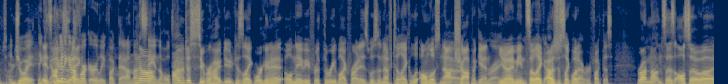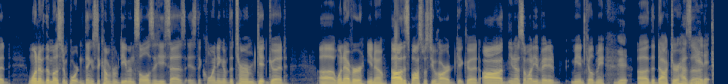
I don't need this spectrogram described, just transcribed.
I'm sorry. Enjoy it. Think It's- I'm here's gonna the get thing. off work early. Fuck that. I'm not No, staying the whole time. I'm just super hyped, dude, because like working at Old Navy for three Black Fridays was enough to like l- almost not Uh, shop again. right. You know what I mean? So like I was just like, whatever, fuck this. Rotten Naughton says also uh, one of the most important things to come from Demon's Souls, he says, is the coining of the term "get good." Uh, whenever you know, oh, this boss was too hard, get good. Ah, you know, somebody invaded me and killed me. get Uh, the doctor has a it.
